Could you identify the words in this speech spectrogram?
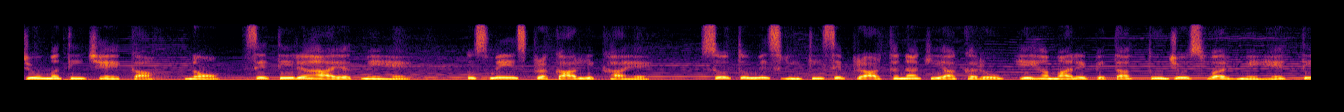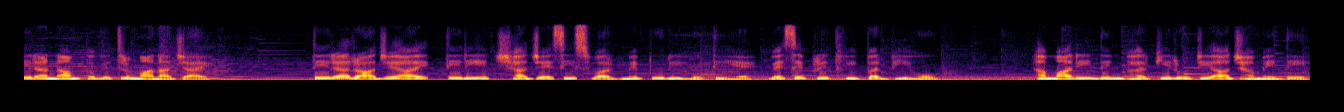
जो मती छह का नौ से तेरह आयत में है, उसमें इस प्रकार लिखा है सो तुम इस रीति से प्रार्थना किया करो, हे हमारे पिता, तू जो स्वर्ग में है, तेरा नाम पवित्र माना जाए। तेरा राज्य आए, तेरी इच्छा जैसी स्वर्ग में पूरी होती है, वैसे पृथ्वी पर भी हो। हमारी दिन भर की रोटी आज हमें दे,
